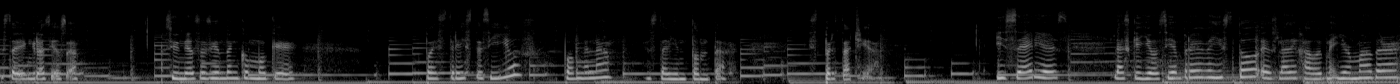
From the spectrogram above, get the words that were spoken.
Está bien graciosa. Si un día se sienten como que pues tristecillos, póngala, está bien tonta, pero está chida. Y series, las que yo siempre he visto es la de How I Met Your Mother,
